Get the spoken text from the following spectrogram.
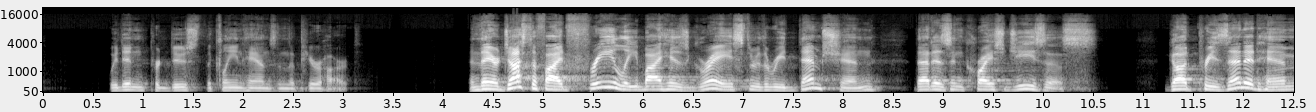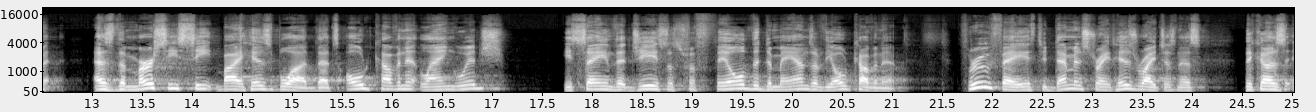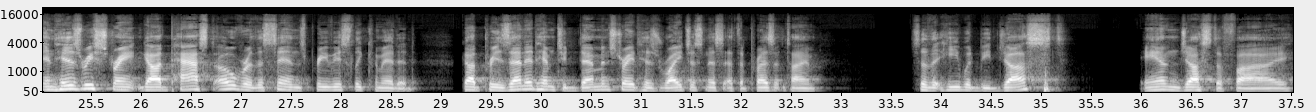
We didn't produce the clean hands and the pure heart. And they are justified freely by his grace through the redemption that is in Christ Jesus. God presented him as the mercy seat by his blood. That's old covenant language. He's saying that Jesus fulfilled the demands of the old covenant through faith to demonstrate his righteousness because in his restraint, God passed over the sins previously committed. God presented him to demonstrate his righteousness at the present time so that he would be just and justify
